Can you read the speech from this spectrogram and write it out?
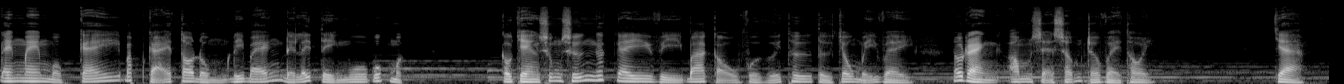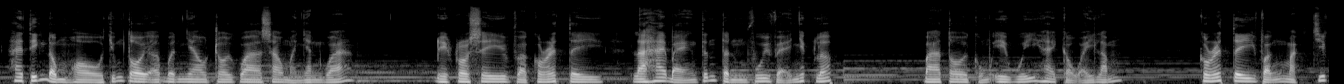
đang mang một cái bắp cải to đùng đi bán để lấy tiền mua bút mực Cậu chàng sung sướng ngất ngây vì ba cậu vừa gửi thư từ châu Mỹ về, nói rằng ông sẽ sớm trở về thôi. Chà, hai tiếng đồng hồ chúng tôi ở bên nhau trôi qua sao mà nhanh quá. De Rossi và Coretti là hai bạn tính tình vui vẻ nhất lớp. Ba tôi cũng yêu quý hai cậu ấy lắm. Coretti vẫn mặc chiếc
